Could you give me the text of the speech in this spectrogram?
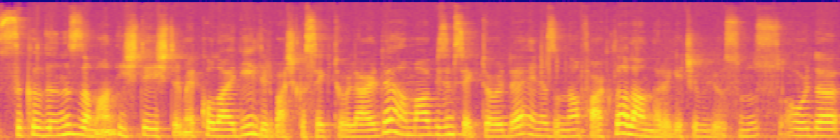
sıkıldığınız zaman iş değiştirmek kolay değildir başka sektörlerde ama bizim sektörde en azından farklı alanlara geçebiliyorsunuz. Orada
